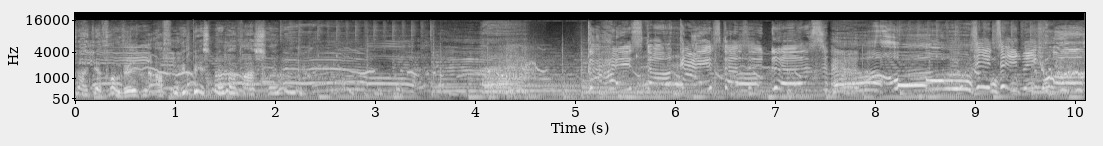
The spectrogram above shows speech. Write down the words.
Seid ihr vom wilden Affen gebissen oder was? Geister, Geister sind es! Oh, sie ziehen mich hoch!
